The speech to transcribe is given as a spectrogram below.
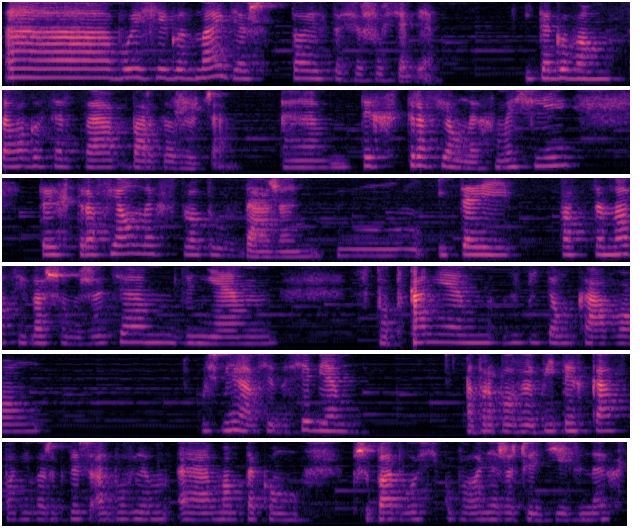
A, bo jeśli go znajdziesz, to jesteś już u siebie. I tego Wam z całego serca bardzo życzę. Tych trafionych myśli, tych trafionych splotów zdarzeń mm, i tej fascynacji Waszym życiem, dniem, spotkaniem, wypitą kawą, Uśmiecham się do siebie a propos wypitych kaw, ponieważ gdyż albowiem e, mam taką przypadłość kupowania rzeczy dziwnych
